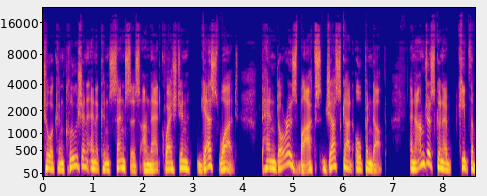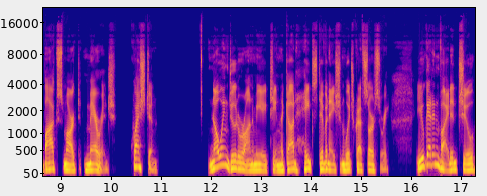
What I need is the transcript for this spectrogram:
to a conclusion and a consensus on that question, guess what? Pandora's box just got opened up. And I'm just going to keep the box marked marriage. Question Knowing Deuteronomy 18 that God hates divination, witchcraft, sorcery, you get invited to,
